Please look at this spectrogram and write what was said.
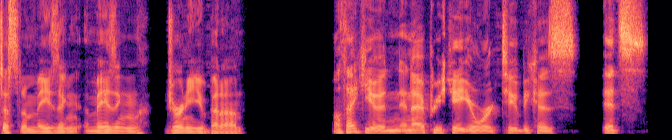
Just an amazing, amazing journey you've been on. Well, thank you, and and I appreciate your work too because it's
